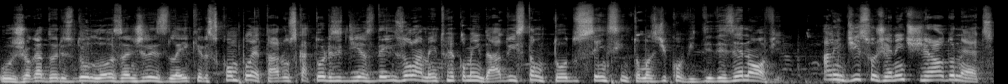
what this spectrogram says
Os jogadores do Los Angeles Lakers completaram os 14 dias de isolamento recomendado e estão todos sem sintomas de Covid-19. Além disso, o gerente-geral do Nets,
